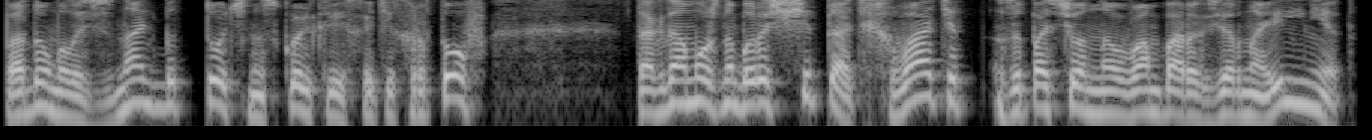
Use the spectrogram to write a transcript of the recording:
Подумалось, знать бы точно, сколько их этих ртов, тогда можно бы рассчитать, хватит запасенного в амбарах зерна или нет.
